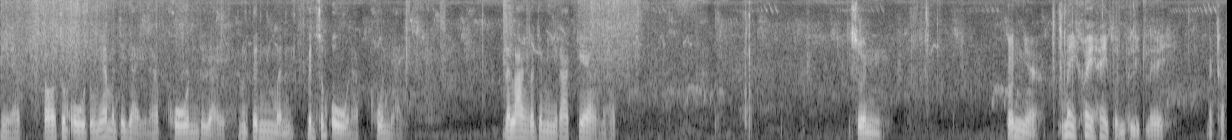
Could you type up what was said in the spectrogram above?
นี่ครับตอส้มโอตรงนี้มันจะใหญ่นะครับ โคนจะใหญ่ มันเป็นเหมือนเป็นส้มโอนะครับ โคนใหญ่ ด้านล่างก็จะมีรากแก้วนะครับ ส่วนต้นเนี่ยไม่ค่อยให้ผลผลิตเลยนะครับ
